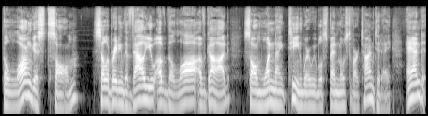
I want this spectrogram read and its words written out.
the longest psalm celebrating the value of the law of God, Psalm 119, where we will spend most of our time today, and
